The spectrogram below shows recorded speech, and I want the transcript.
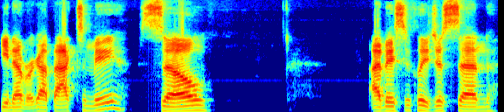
He never got back to me. So I basically just said,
